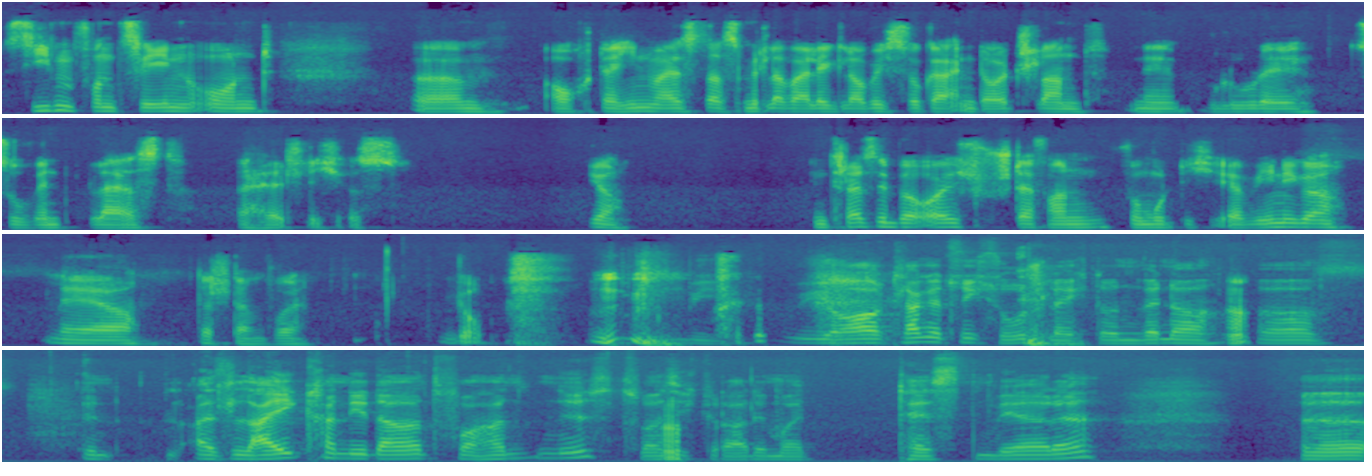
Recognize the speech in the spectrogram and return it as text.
7 von 10 und ähm, auch der Hinweis, dass mittlerweile, glaube ich, sogar in Deutschland eine Blu-ray zu Windblast erhältlich ist. Ja. Interesse bei euch, Stefan, vermutlich eher weniger. Ja, das stimmt wohl. Jo. ja, klang jetzt nicht so schlecht. Und wenn er ja. äh, in, als Leihkandidat vorhanden ist, was ja. ich gerade mal testen werde, äh,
